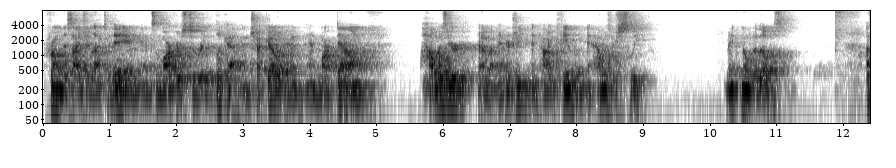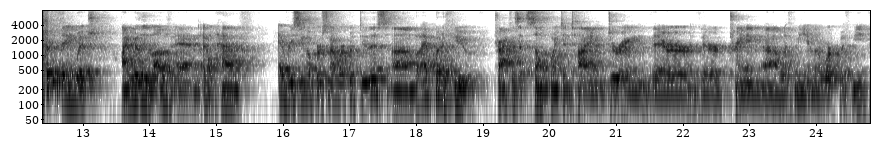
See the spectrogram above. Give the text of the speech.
from this IG live today and, and some markers to really look at and check out and, and mark down, how is your um, energy and how are you feeling and how is your sleep? Make note of those. A third thing which I really love, and I don't have every single person I work with do this, um, but I have quite a few track this at some point in time during their their training uh, with me and their work with me.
